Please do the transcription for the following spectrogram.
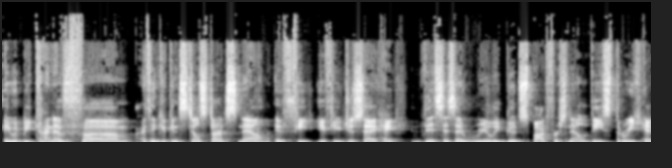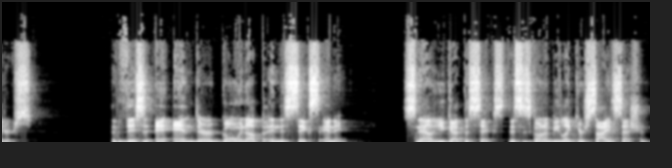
it would be kind of um, I think you can still start Snell if he if you just say, hey, this is a really good spot for Snell. These three hitters, this and they're going up in the sixth inning. Snell, you got the sixth. This is going to be like your side session.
